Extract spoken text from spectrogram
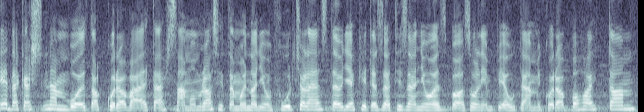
Érdekes, nem volt akkora váltás számomra, azt hittem, hogy nagyon furcsa lesz, de ugye 2018-ban az olimpia után, mikor abba hagytam,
